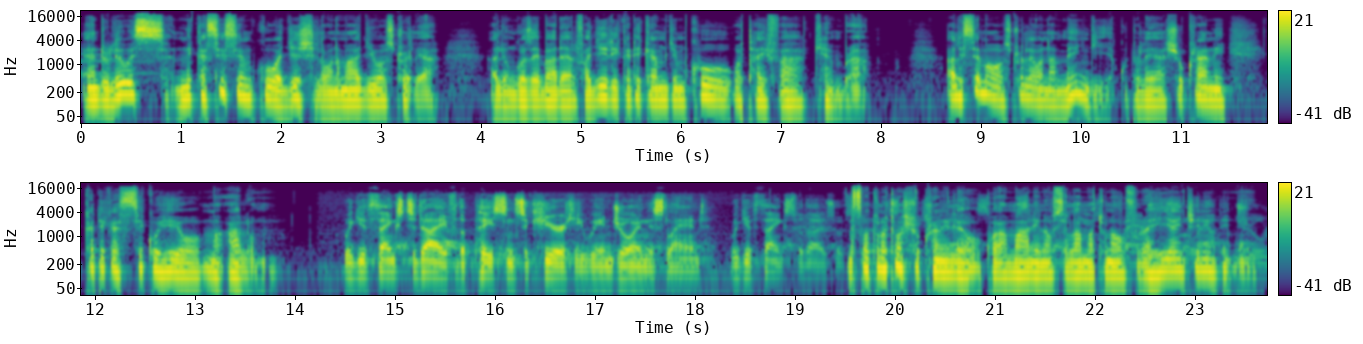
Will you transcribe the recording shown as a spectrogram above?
Andrew Lewis ni kasisi mkuu wa jeshi la wanamaji wa Australia. Aliongoza ibada ya alfajiri katika mji mkuu wa taifa Canberra. Alisema Waaustralia wana mengi ya kutolea shukrani katika siku hiyo maalum. We give thanks today for the peace and security we enjoy in this land. Nasema tunatoa shukrani leo kwa amani na usalama tunaofurahia nchini humu.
